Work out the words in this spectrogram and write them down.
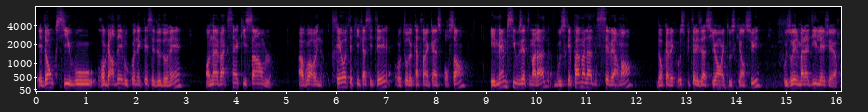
Et donc, si vous regardez, vous connectez ces deux données, on a un vaccin qui semble avoir une très haute efficacité, autour de 95%. Et même si vous êtes malade, vous ne serez pas malade sévèrement, donc avec hospitalisation et tout ce qui en suit, vous aurez une maladie légère.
